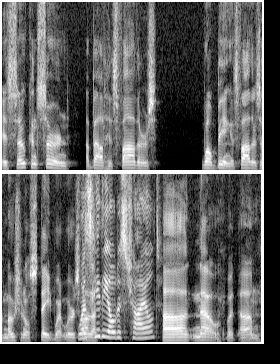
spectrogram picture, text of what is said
is so concerned about his father's well-being, his father's emotional state. Where, Was father, he the oldest child? Uh, no, but um,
